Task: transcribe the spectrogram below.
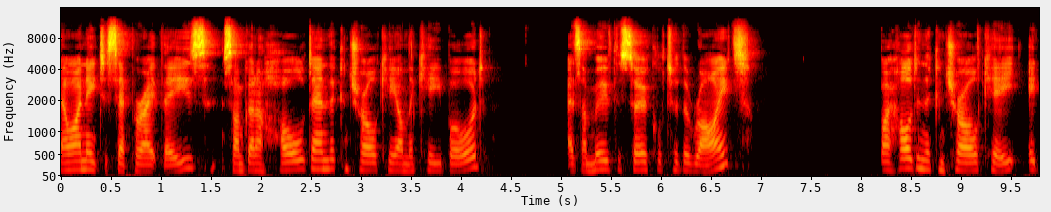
Now I need to separate these so I'm going to hold down the control key on the keyboard as I move the circle to the right. By holding the control key it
